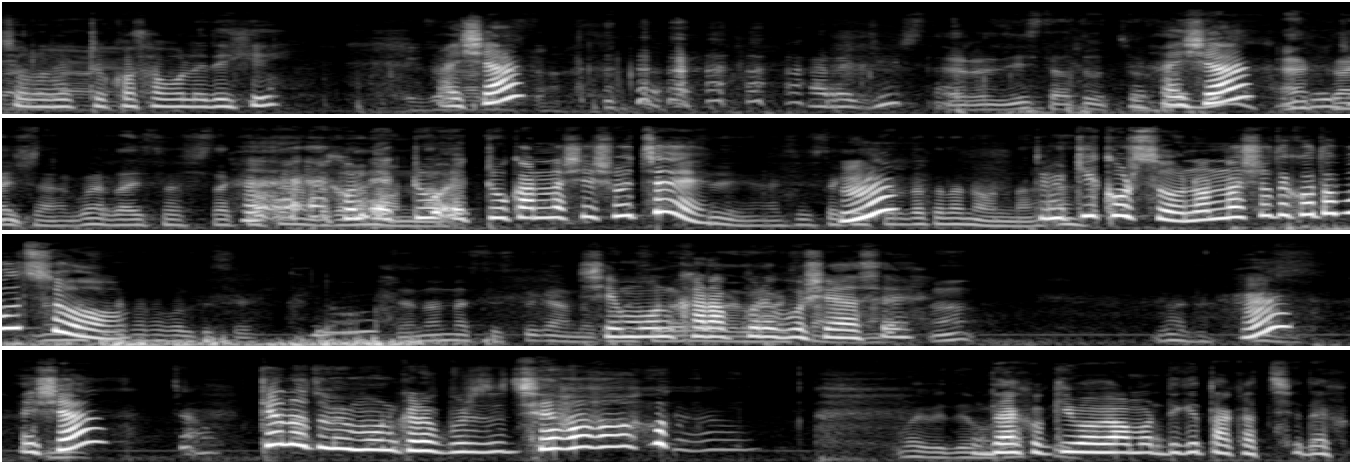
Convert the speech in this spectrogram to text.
চলো একটু কথা বলে দেখি। আয়সা হ্যাঁ, সে মন খারাপ করে বসে আছে। হ্যাঁ? কেন তুমি মন খারাপ করেছ দেখো কীভাবে আমার দিকে তাকাচ্ছে দেখো।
